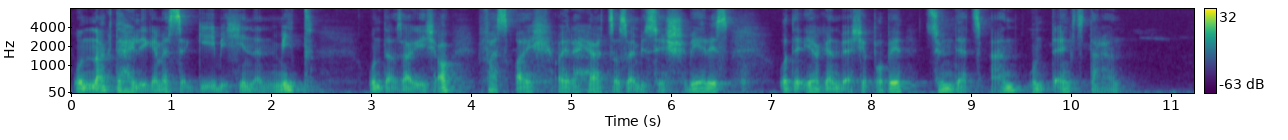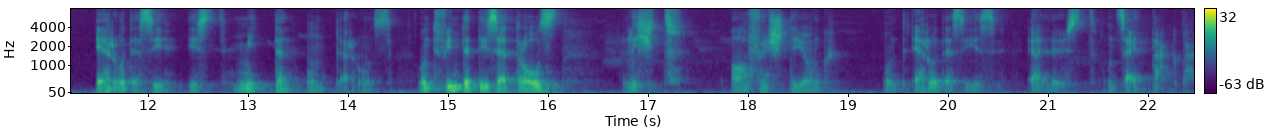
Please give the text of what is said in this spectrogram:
Und nach der Heiligen Messe gebe ich ihnen mit und dann sage ich auch, was euch euer Herz also ein bisschen schwer ist oder irgendwelche Probleme, zündet es an und denkt daran, er oder sie ist mitten unter uns und findet dieser Trost Licht, Auferstehung und er oder sie ist erlöst und seid dankbar.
